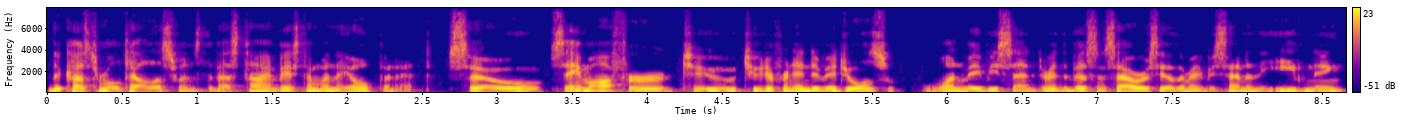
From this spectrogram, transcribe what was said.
the customer will tell us when's the best time based on when they open it. So, same offer to two different individuals. One may be sent during the business hours, the other may be sent in the evening,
